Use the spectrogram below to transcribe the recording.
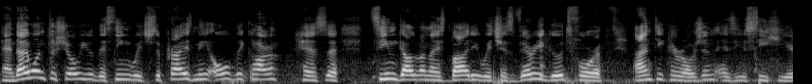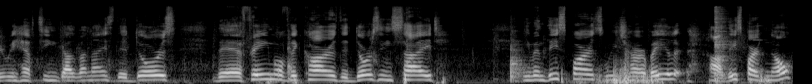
And I want to show you the thing which surprised me. All the car has a thin galvanized body, which is very good for anti-corrosion. As you see here, we have thin galvanized, the doors, the frame of the car, the doors inside, even these parts which are ah, this part no,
